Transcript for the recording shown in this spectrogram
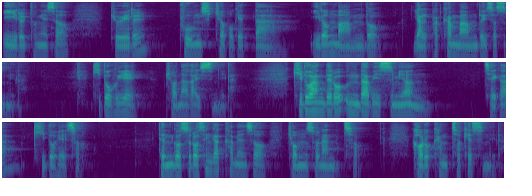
이 일을 통해서 교회를 부흥시켜 보겠다. 이런 마음도, 얄팍한 마음도 있었습니다. 기도 후에 변화가 있습니다. 기도한 대로 응답이 있으면 제가 기도해서 된 것으로 생각하면서 겸손한 척, 거룩한 척 했습니다.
